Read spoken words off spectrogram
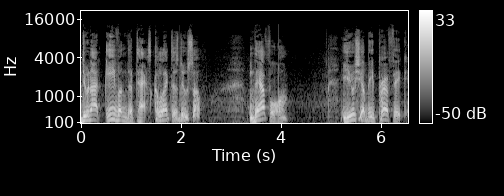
Do not even the tax collectors do so? Therefore, you shall be perfect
